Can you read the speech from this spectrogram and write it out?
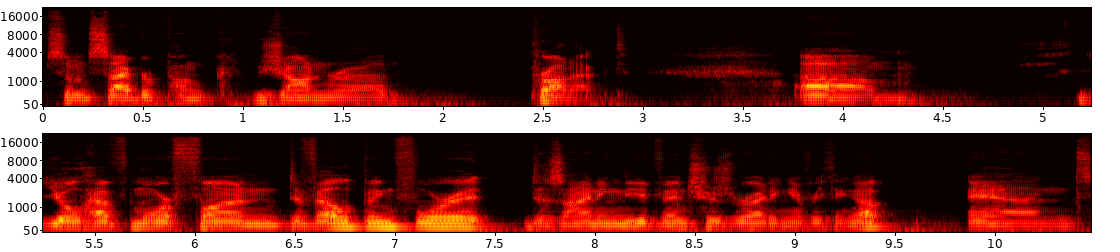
some cyberpunk genre product. Um, you'll have more fun developing for it designing the adventures writing everything up and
